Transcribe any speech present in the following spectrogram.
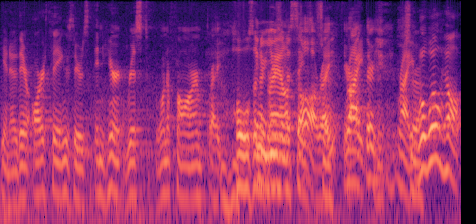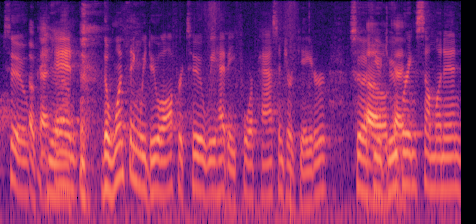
you know, there are things, there's inherent risks on a farm. Right. Holes in And the you're using ground. a saw, things- right? You're right. there- Right. Sure. Well, we'll help too. Okay. Yeah. And the one thing we do offer too, we have a four-passenger gator. So if Oh, you do okay. bring someone in,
